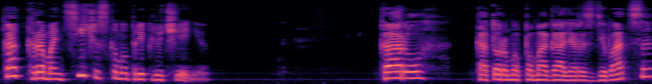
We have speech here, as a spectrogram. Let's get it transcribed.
как к романтическому приключению. Карл, которому помогали раздеваться,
